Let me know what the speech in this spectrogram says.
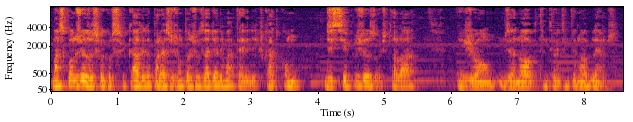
Mas quando Jesus foi crucificado, ele aparece junto a José de Arimateia, identificado como discípulo de Jesus. Está lá em João 19, 38 e 39, lemos.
